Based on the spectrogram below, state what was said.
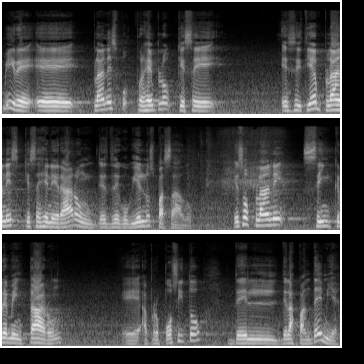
Mire, eh, planes, por ejemplo, que se existían planes que se generaron desde gobiernos pasados. Esos planes se incrementaron eh, a propósito de la pandemia.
